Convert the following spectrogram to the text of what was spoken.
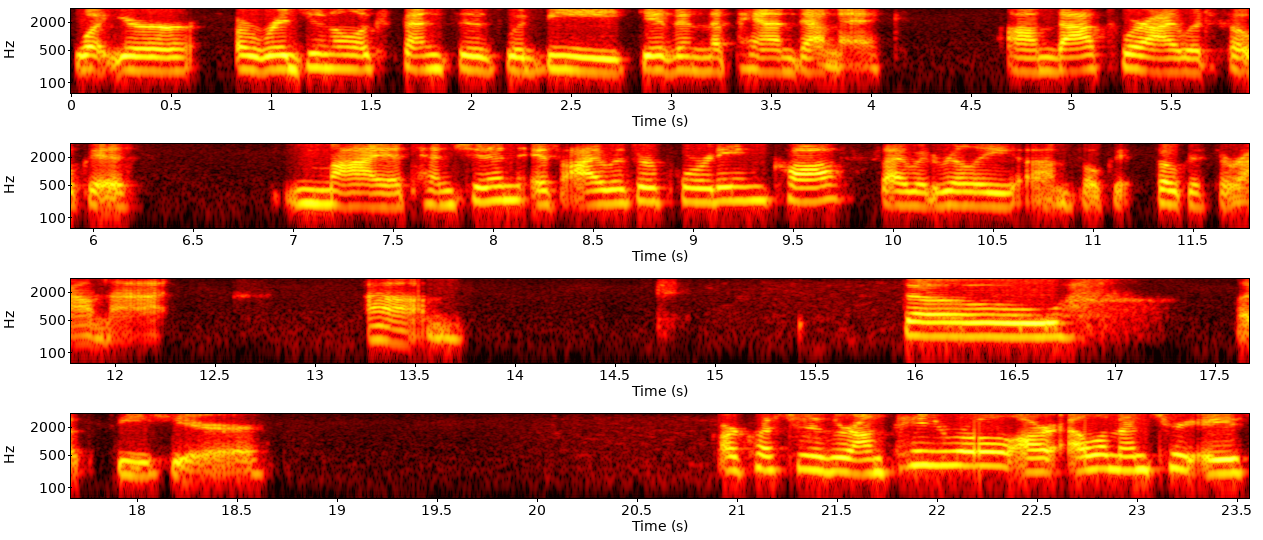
what your original expenses would be given the pandemic. Um, that's where I would focus my attention. If I was reporting costs, I would really um, focus, focus around that. Um, so let's see here. Our question is around payroll. Our elementary age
